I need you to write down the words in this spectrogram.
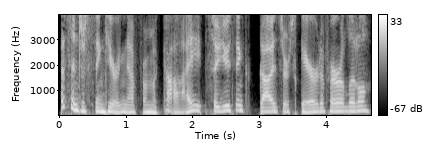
that's interesting hearing that from a guy. So you think guys are scared of her a little?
